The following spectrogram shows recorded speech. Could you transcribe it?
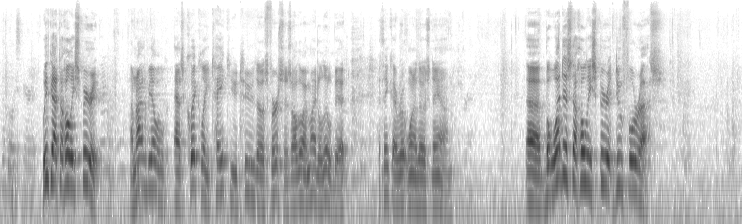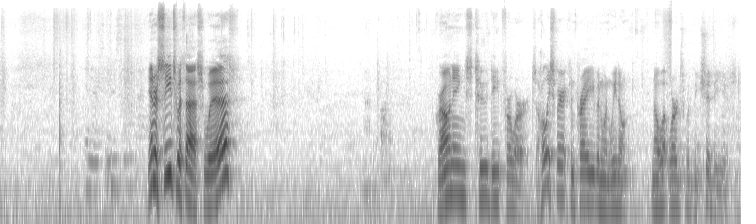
The Holy Spirit. We've got the Holy Spirit. I'm not going to be able to as quickly take you to those verses, although I might a little bit. I think I wrote one of those down. Uh, but what does the Holy Spirit do for us? Intercedes with us with groanings too deep for words. The Holy Spirit can pray even when we don't know what words would be should be used.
